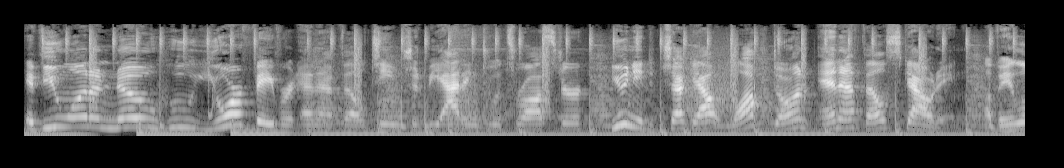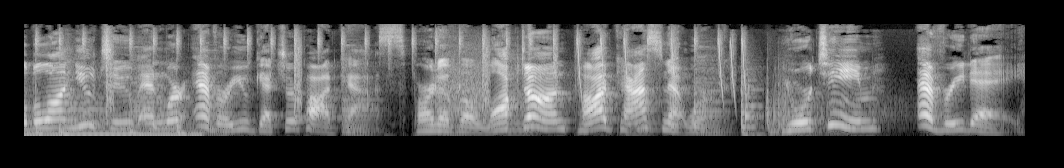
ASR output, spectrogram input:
If you want to know who your favorite NFL team should be adding to its roster, you need to check out Locked On NFL Scouting, available on YouTube and wherever you get your podcasts. Part of the Locked On Podcast Network. Your team every day.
